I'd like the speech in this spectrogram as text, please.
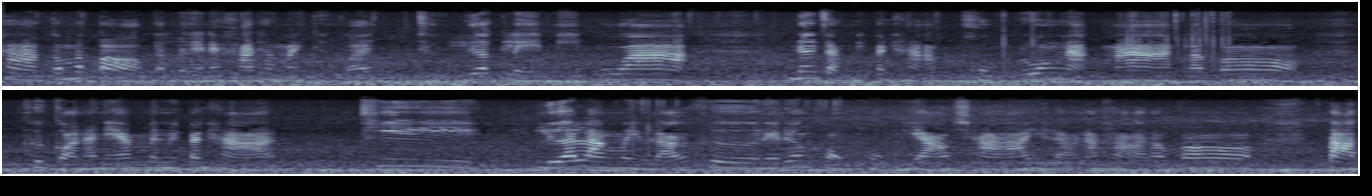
ค่ะก็มาต่อกันเลยนะคะทำไมถึงว่าถึงเลือกเลมีเพราะว่าเนื่องจากมีปัญหาผมร่วงหนักมาก แล้วก็คือก่อนหน้านี้มันมีปัญหาที่เลื้อรังมาอยู่แล้วก็คือในเรื่องของผมยาวช้าอยู่แล้วนะคะ แล้วก็ตัด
